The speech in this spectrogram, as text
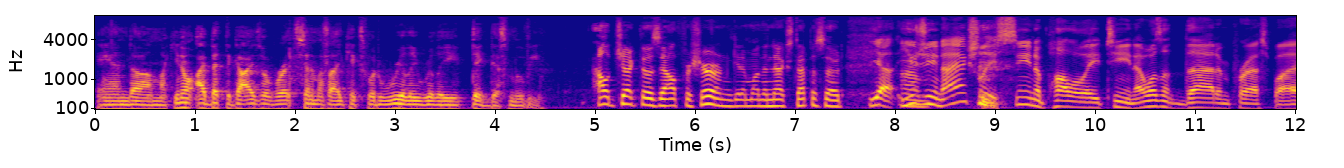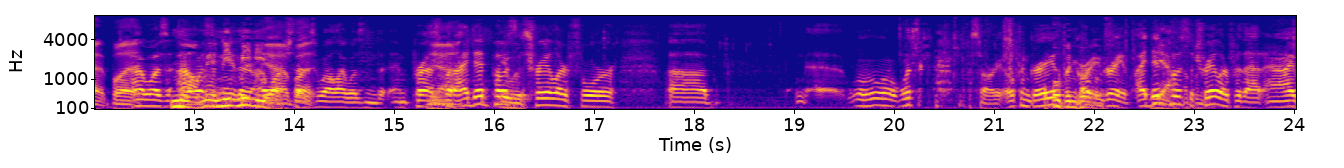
and um, like you know, I bet the guys over at Cinema Sidekicks would really, really dig this movie. I'll check those out for sure and get them on the next episode. Yeah, Eugene, I actually seen Apollo 18. I wasn't that impressed by it, but I wasn't. No, I wasn't me- me either. neither. I watched Yeah, that as well. I wasn't impressed, Yeah. but I did post It was- the trailer for. Uh, uh, wha- wha- what's sorry? Open grave. Open Grave. open grave I did Yeah, post the Open- trailer for that, and I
